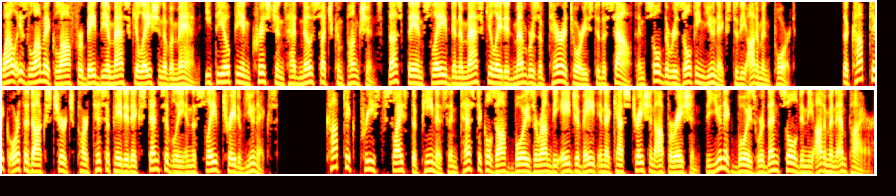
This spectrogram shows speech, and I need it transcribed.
While Islamic law forbade the emasculation of a man, Ethiopian Christians had no such compunctions, thus, they enslaved and emasculated members of territories to the south and sold the resulting eunuchs to the Ottoman Porte. The Coptic Orthodox Church participated extensively in the slave trade of eunuchs. Coptic priests sliced the penis and testicles off boys around the age of eight in a castration operation. The eunuch boys were then sold in the Ottoman Empire.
